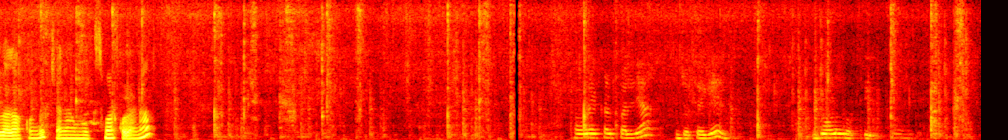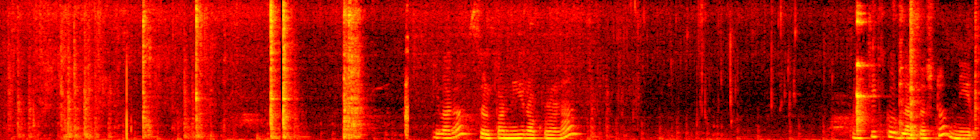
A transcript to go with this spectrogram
ಇವಾಗ ಹಾಕೊಂಡು ಚೆನ್ನಾಗಿ ಮಿಕ್ಸ್ ಮಾಡ್ಕೊಳ್ಳೋಣ. ಅವರೆಕಾಳು ಪಲ್ಯ ಜೊತೆಗೆ ಜೋಳದ ರೊಟ್ಟಿ. ಇವಾಗ ಸ್ವಲ್ಪ ನೀರು ಹಾಕೊಳ್ಳೋಣ. ಚಿಕ್ಕ ಗ್ಲಾಸಷ್ಟು ನೀರು.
